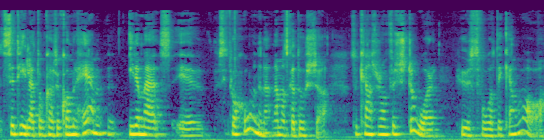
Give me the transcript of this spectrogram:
se till att de kanske kommer hem i de här eh, situationerna när man ska duscha. Så kanske de förstår hur svårt det kan vara.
